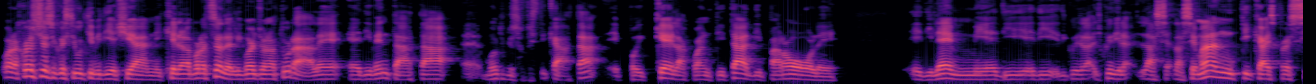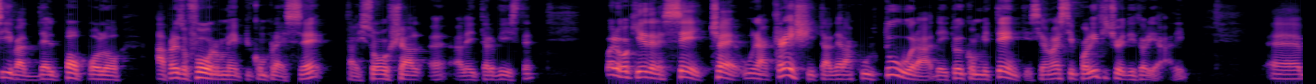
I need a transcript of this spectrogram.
Ora, cosa è successo in questi ultimi dieci anni? Che l'elaborazione del linguaggio naturale è diventata eh, molto più sofisticata e poiché la quantità di parole e di lemmi e di, e di, di quindi la, la, la semantica espressiva del popolo ha preso forme più complesse, dai social eh, alle interviste, volevo chiedere se c'è una crescita della cultura dei tuoi committenti, siano essi politici o editoriali, eh,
